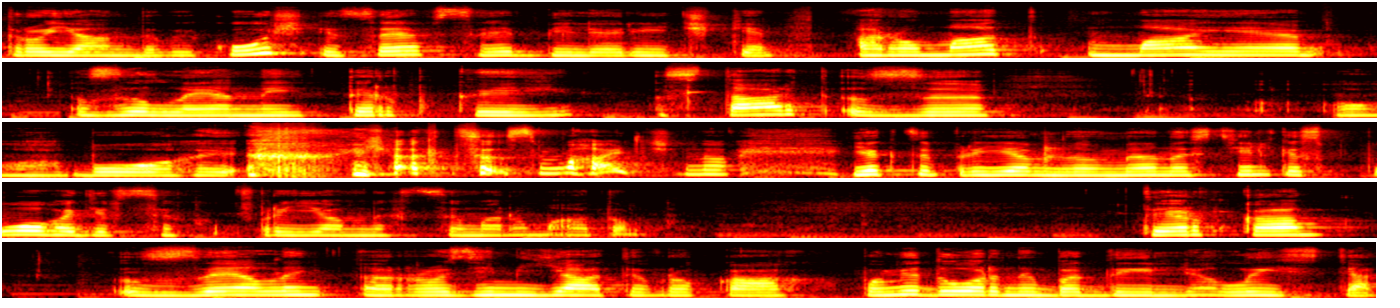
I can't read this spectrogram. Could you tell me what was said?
трояндовий кущ, і це все біля річки. Аромат має зелений, терпкий старт з о, Боги, як це смачно, як це приємно. У мене стільки спогадів цих приємних з цим ароматом. Терпка зелень розім'яти в руках, помідорне бадилля, листя,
